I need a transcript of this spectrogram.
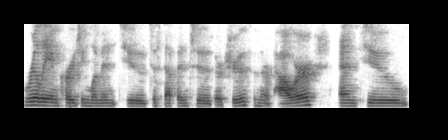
really encouraging women to to step into their truth and their power and to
